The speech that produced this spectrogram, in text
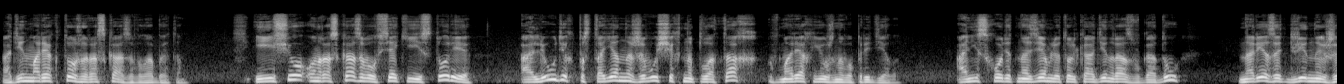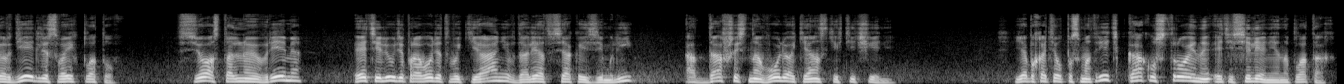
один моряк тоже рассказывал об этом. И еще он рассказывал всякие истории о людях, постоянно живущих на плотах в морях Южного предела. Они сходят на землю только один раз в году нарезать длинных жердей для своих плотов. Все остальное время эти люди проводят в океане, вдали от всякой земли, отдавшись на волю океанских течений. Я бы хотел посмотреть, как устроены эти селения на плотах.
